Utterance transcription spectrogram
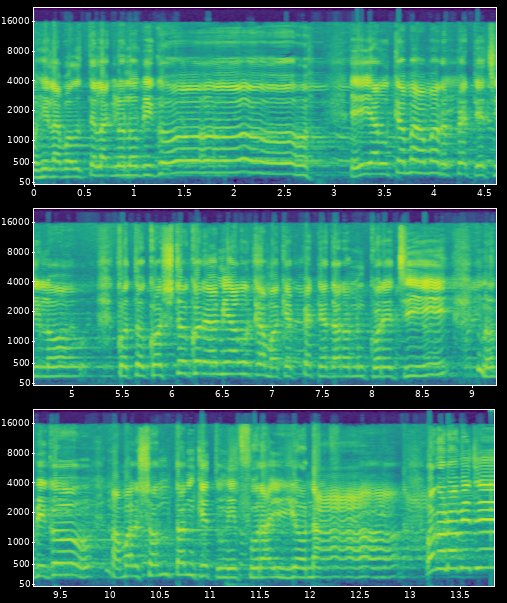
মহিলা বলতে লাগল, নবী গো, এই আলকামা আমার পেটে ছিল। কত কষ্ট করে আমি আলকামাকে পেটে ধারণ করেছি। নবী গো, আমার সন্তানকে তুমি ফুরাইও না। ওগো নবীজি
